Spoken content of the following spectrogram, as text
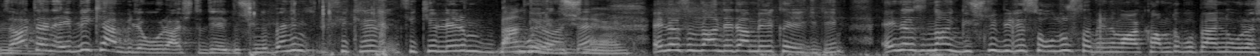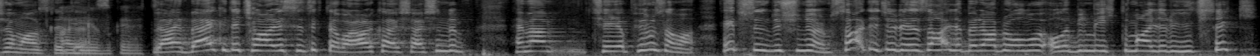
Zaten evliyken bile uğraştı diye düşündü. Benim fikir, fikirlerim Ben bu de öyle yönde. düşünüyorum. En azından dedi Amerika'ya gideyim. En azından güçlü birisi olursa benim arkamda bu benimle uğraşamaz dedi. Ay yazık, evet. Yani belki de çaresizlik de var arkadaşlar. Şimdi hemen şey yapıyoruz ama hepsini düşünüyorum. Sadece Reza ile beraber ol- olabilme ihtimalleri yüksek.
